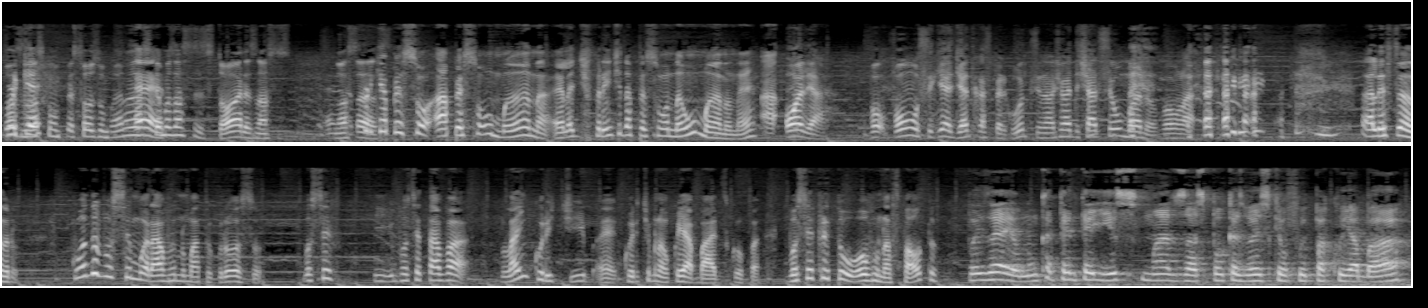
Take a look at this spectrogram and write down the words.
porque- nós, como pessoas humanas, nós É. temos nossas histórias, nossos, Nossa... Porque a pessoa, a pessoa humana, ela é diferente da pessoa não humana, né? Ah, olha, vamos seguir adiante com as perguntas, senão a gente vai deixar de ser humano. Vamos lá. Alessandro, quando você morava no Mato Grosso, você e você tava lá em Curitiba, é, Curitiba não, Cuiabá, desculpa. Você fritou ovo no asfalto? Pois é, eu nunca tentei isso, mas as poucas vezes que eu fui para Cuiabá,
